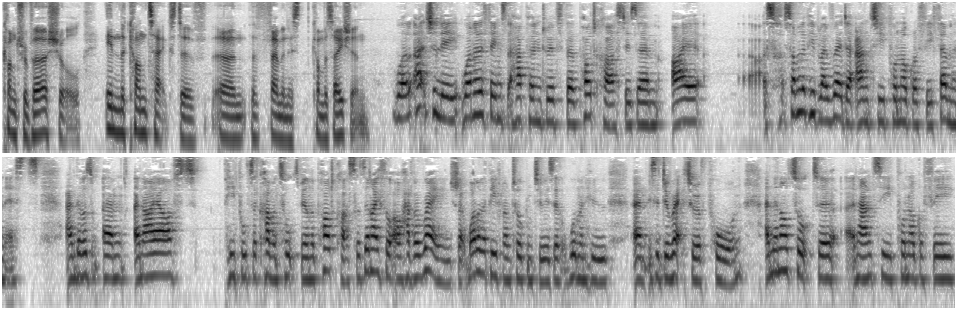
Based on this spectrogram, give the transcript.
controversial in the context of um, the feminist conversation? Well, actually, one of the things that happened with the podcast is um, I some of the people I read are anti-pornography feminists, and there was um, and I asked people to come and talk to me on the podcast because then I thought I'll have a range. Like one of the people I'm talking to is a woman who um, is a director of porn, and then I'll talk to an anti-pornography,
